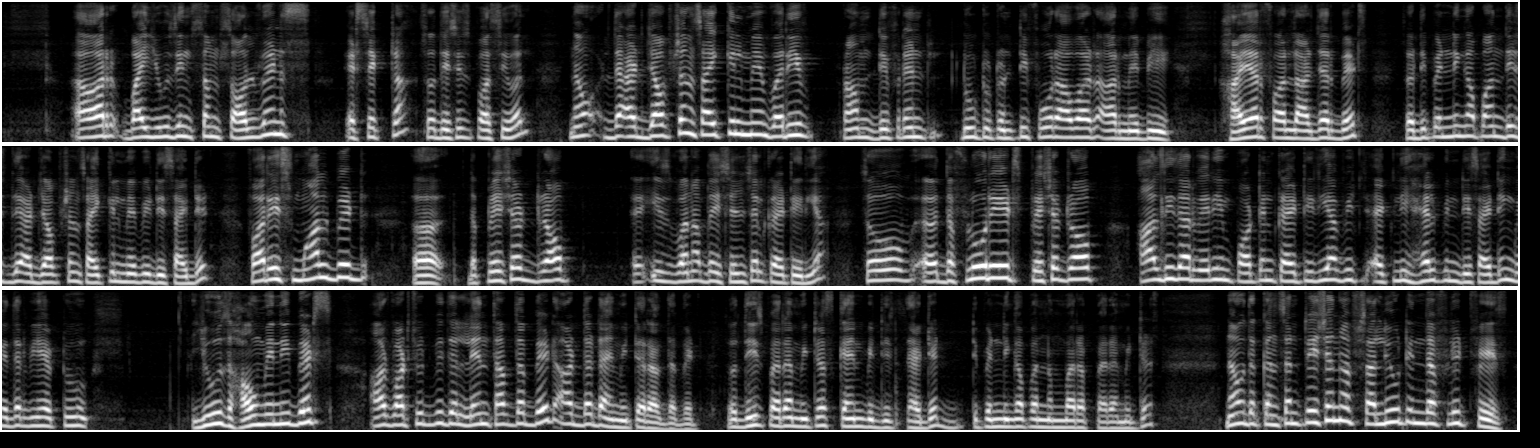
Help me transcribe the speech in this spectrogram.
or by using some solvents etc. So, this is possible. Now, the adsorption cycle may vary from different 2 to 24 hour or maybe higher for larger beds. So, depending upon this the adsorption cycle may be decided. For a small bed uh, the pressure drop uh, is one of the essential criteria. So, uh, the flow rates, pressure drop all these are very important criteria which actually help in deciding whether we have to use how many beds or what should be the length of the bed or the diameter of the bed. So, these parameters can be decided depending upon number of parameters. Now, the concentration of solute in the fluid phase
